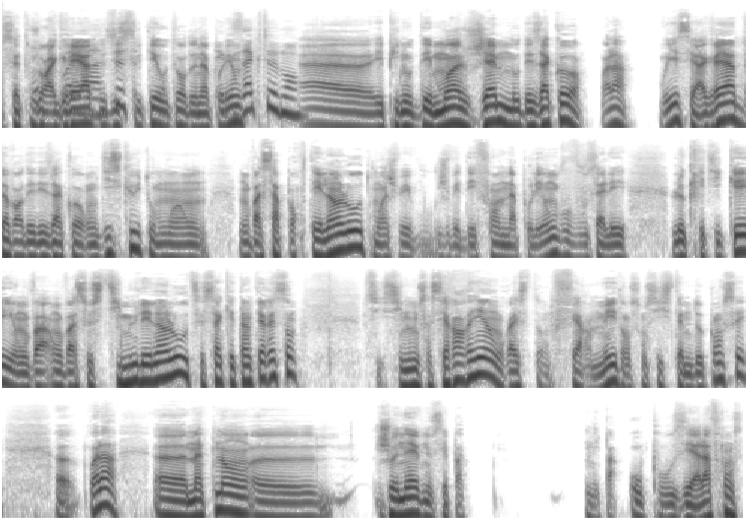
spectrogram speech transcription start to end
c'est toujours agréable de discuter autour de Napoléon. Exactement. Euh, et puis nous moi j'aime nos désaccords. Voilà. Vous voyez, c'est agréable d'avoir des désaccords. On discute, au moins on, va s'apporter l'un l'autre. Moi, je vais vous, je vais défendre Napoléon, vous vous allez le critiquer et on va on va se stimuler l'un l'autre. C'est ça qui est intéressant. Sinon, ça sert à rien. On reste enfermé dans son système de pensée. Euh, voilà. Euh, maintenant, euh, Genève ne s'est pas on n'est pas opposé à la France.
